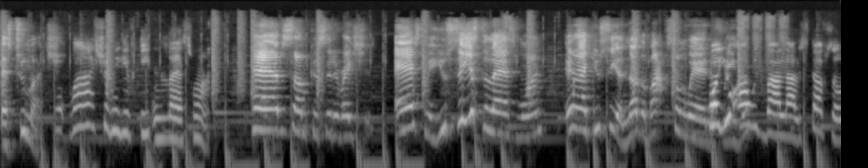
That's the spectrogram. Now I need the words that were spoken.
That's too much. Why shouldn't he have eaten the last one? Have some consideration. Ask me. You see, it's the last one. Ain't like you see another box somewhere. Well, you freezer. always buy a lot of stuff, so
